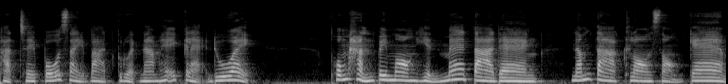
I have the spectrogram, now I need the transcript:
ผัดไชโป๊ใส่บาตรกรวดน้ำให้ไอ้แกละด้วย ผมหันไปมองเห็นแม่ตาแดง น้ำตาคลอสองแก้ม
